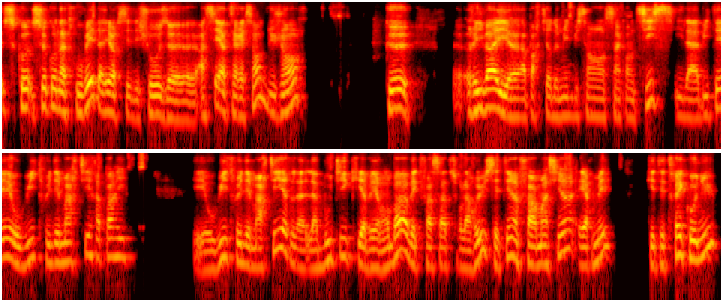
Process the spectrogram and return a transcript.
Ce qu'on a trouvé, d'ailleurs, c'est des choses euh, assez intéressantes du genre que euh, Rivail, à partir de 1856, il a habité au 8 rue des Martyrs à Paris. Et au 8 rue des Martyrs, la, boutique qu'il y avait en bas, avec façade sur la rue, c'était un pharmacien, Hermé, qui était très connu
